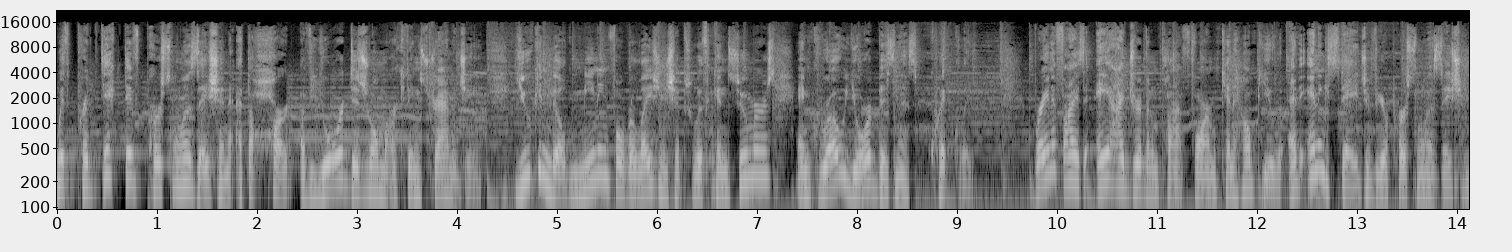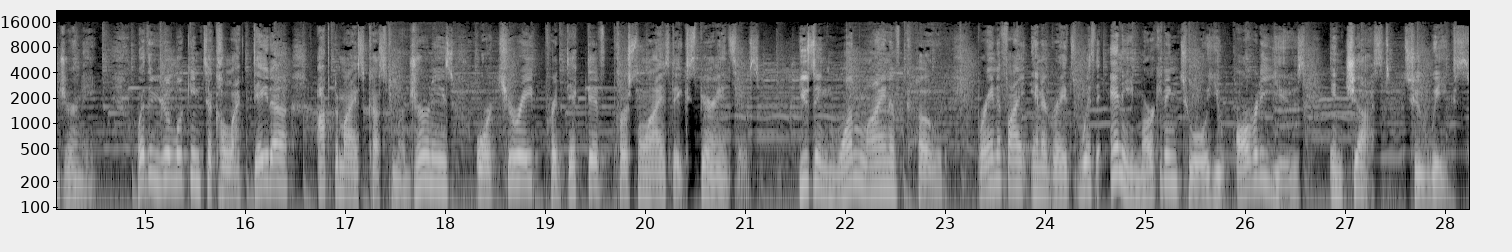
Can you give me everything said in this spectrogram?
With predictive personalization at the heart of your digital marketing strategy, you can build meaningful relationships with consumers and grow your business quickly. Brainify's AI driven platform can help you at any stage of your personalization journey. Whether you're looking to collect data, optimize customer journeys, or curate predictive personalized experiences, Using one line of code, Brainify integrates with any marketing tool you already use in just two weeks.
